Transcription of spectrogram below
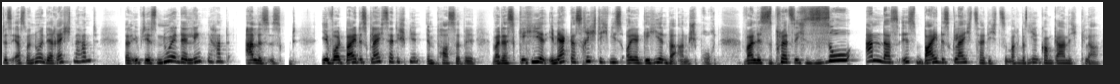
Das erstmal nur in der rechten Hand, dann übt ihr es nur in der linken Hand, alles ist gut. Ihr wollt beides gleichzeitig spielen? Impossible. Weil das Gehirn, ihr merkt das richtig, wie es euer Gehirn beansprucht. Weil es plötzlich so anders ist, beides gleichzeitig zu machen. Das Gehirn kommt gar nicht klar.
